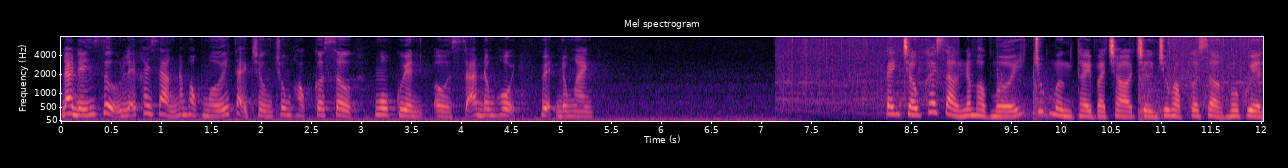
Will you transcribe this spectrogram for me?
đã đến dự lễ khai giảng năm học mới tại trường Trung học cơ sở Ngô Quyền ở xã Đông Hội, huyện Đông Anh. Đánh chống khai giảng năm học mới, chúc mừng thầy và trò trường Trung học cơ sở Ngô Quyền.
